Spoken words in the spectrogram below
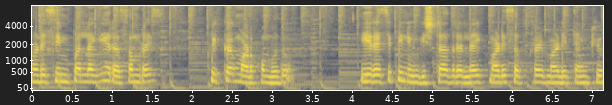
ನೋಡಿ ಸಿಂಪಲ್ಲಾಗಿ ರಸಮ್ ರೈಸ್ ಕ್ವಿಕ್ಕಾಗಿ ಮಾಡ್ಕೊಬೋದು. ಈ ರೆಸಿಪಿ ನಿಮ್ಗೆ ಇಷ್ಟ ಆದರೆ ಲೈಕ್ ಮಾಡಿ ಸಬ್ಸ್ಕ್ರೈಬ್ ಮಾಡಿ. ಥ್ಯಾಂಕ್ ಯು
